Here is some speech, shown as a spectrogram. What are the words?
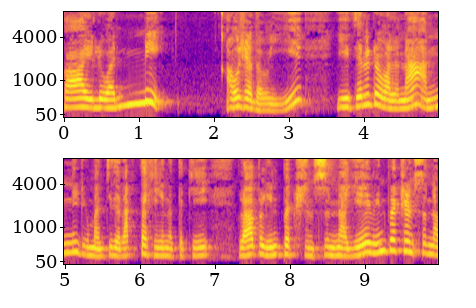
కాయలు అన్నీ ఔషధం ఇవి ఈ తినటం వలన అన్నిటికి మంచిది. రక్తహీనతకి లోపల ఇన్ఫెక్షన్స్ ఉన్నా ఏం ఇన్ఫెక్షన్స్ ఉన్నా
